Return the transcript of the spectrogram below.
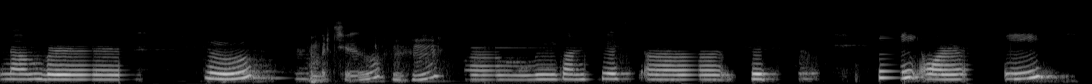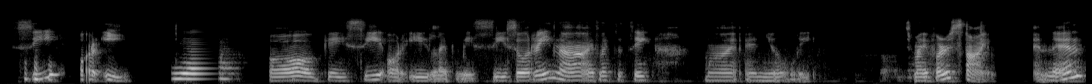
Number two, Number two. mhm. uh, we confuse uh, to C or E. C or E? Yeah. Oh, okay. C or E. Let me see. So Reina, I'd like to take my annual leave. It's my first time. And then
